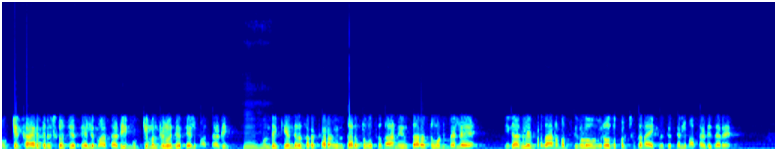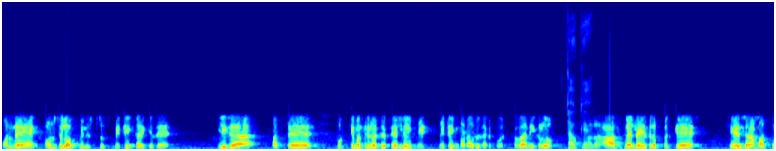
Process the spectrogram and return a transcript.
ಮುಖ್ಯ ಕಾರ್ಯದರ್ಶಿಗಳ ಜೊತೆಯಲ್ಲಿ ಮಾತಾಡಿ ಮುಖ್ಯಮಂತ್ರಿಗಳ ಜೊತೆಯಲ್ಲಿ ಮಾತಾಡಿ ಮುಂದೆ ಕೇಂದ್ರ ಸರ್ಕಾರ ನಿರ್ಧಾರ ತಗೋತದ. ಆ ನಿರ್ಧಾರ ತಗೊಂಡ ಮೇಲೆ ಈಗಾಗಲೇ ಪ್ರಧಾನಮಂತ್ರಿಗಳು ವಿರೋಧ ಪಕ್ಷದ ನಾಯಕರ ಜೊತೆಯಲ್ಲಿ ಮಾತಾಡಿದ್ದಾರೆ. ಮೊನ್ನೆ ಕೌನ್ಸಿಲ್ ಆಫ್ ಮಿನಿಸ್ಟರ್ಸ್ ಮೀಟಿಂಗ್ ಆಗಿದೆ. ಈಗ ಮತ್ತೆ ಮುಖ್ಯಮಂತ್ರಿಗಳ ಜೊತೆಯಲ್ಲಿ ಮೀಟಿಂಗ್ ಮಾಡೋರಿದ್ದಾರೆ ಪ್ರಧಾನಿಗಳು. ಆದ್ಮೇಲೆ ಇದ್ರ ಬಗ್ಗೆ ಕೇಂದ್ರ ಮತ್ತು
